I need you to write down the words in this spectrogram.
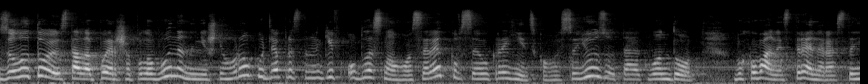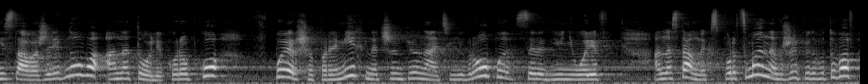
Золотою стала перша половина нинішнього року для представників обласного осередку Всеукраїнського союзу та еквондо. Вихованець тренера Станіслава Жерібнова Анатолій Коробко вперше переміг на чемпіонаті Європи серед юніорів. А наставник спортсмена вже підготував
